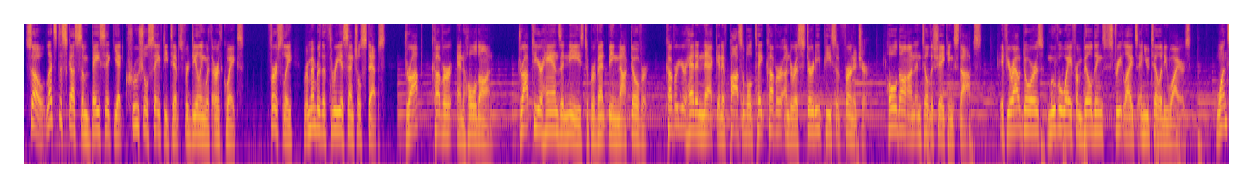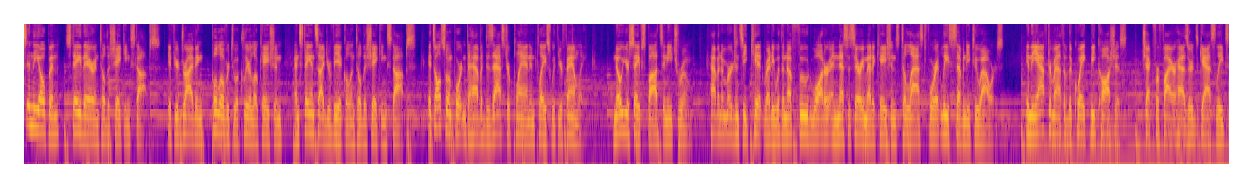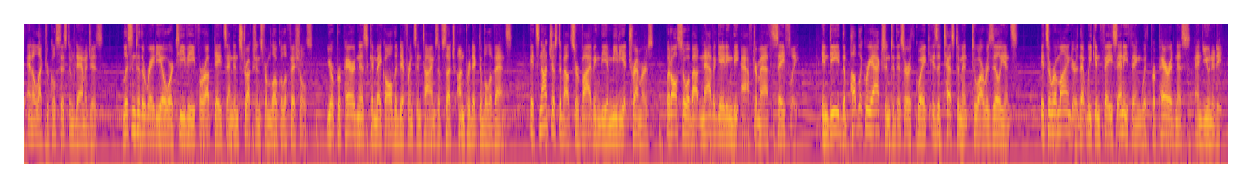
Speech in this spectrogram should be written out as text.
So, let's discuss some basic yet crucial safety tips for dealing with earthquakes. Firstly, remember the three essential steps. Drop, cover, and hold on. Drop to your hands and knees to prevent being knocked over. Cover your head and neck and if possible take cover under a sturdy piece of furniture. Hold on until the shaking stops. If you're outdoors, move away from buildings, streetlights, and utility wires. Once in the open, stay there until the shaking stops. If you're driving, pull over to a clear location, and stay inside your vehicle until the shaking stops. It's also important to have a disaster plan in place with your family. Know your safe spots in each room. Have an emergency kit ready with enough food, water, and necessary medications to last for at least 72 hours. In the aftermath of the quake, be cautious, Check for fire hazards, gas leaks, and electrical system damages. Listen to the radio or TV for updates and instructions from local officials. Your preparedness can make all the difference in times of such unpredictable events. It's not just about surviving the immediate tremors, but also about navigating the aftermath safely. Indeed, the public reaction to this earthquake is a testament to our resilience. It's a reminder that we can face anything with preparedness and unity.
